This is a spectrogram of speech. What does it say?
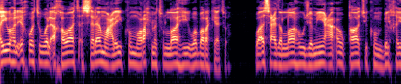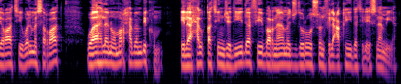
أيها الإخوة والأخوات السلام عليكم ورحمة الله وبركاته. وأسعد الله جميع أوقاتكم بالخيرات والمسرات وأهلا ومرحبا بكم إلى حلقة جديدة في برنامج دروس في العقيدة الإسلامية.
